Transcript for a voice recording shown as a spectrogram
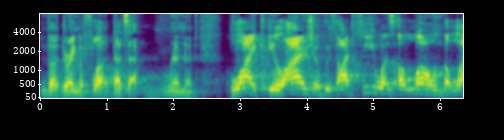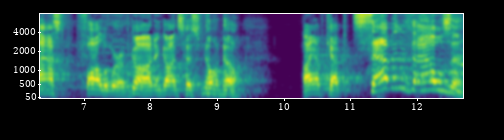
the, during the flood. That's that remnant. Like Elijah, who thought he was alone, the last follower of God. And God says, No, no. I have kept 7,000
